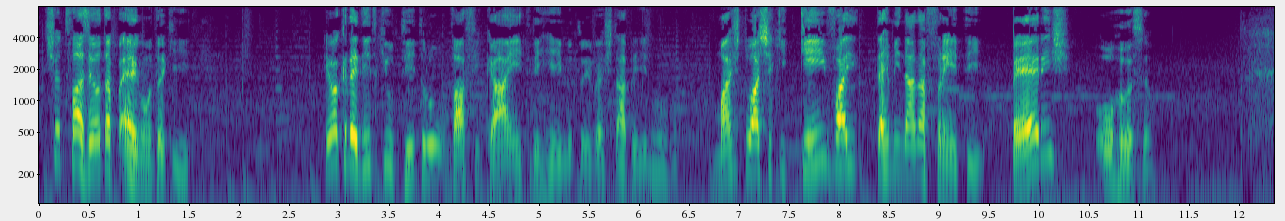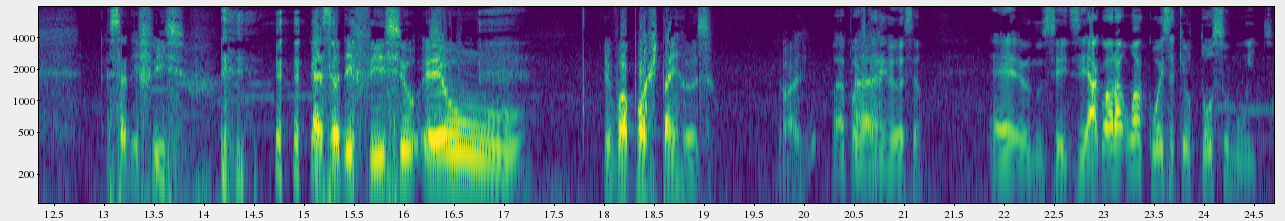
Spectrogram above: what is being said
Deixa eu te fazer outra pergunta aqui. Eu acredito que o título vai ficar entre Hamilton e Verstappen de novo. Mas tu acha que quem vai terminar na frente? Pérez ou Russell? Essa é difícil. Essa é difícil. Eu eu vou apostar em Russell. Vai apostar é. em Russell? É, eu não sei dizer. Agora, uma coisa que eu torço muito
